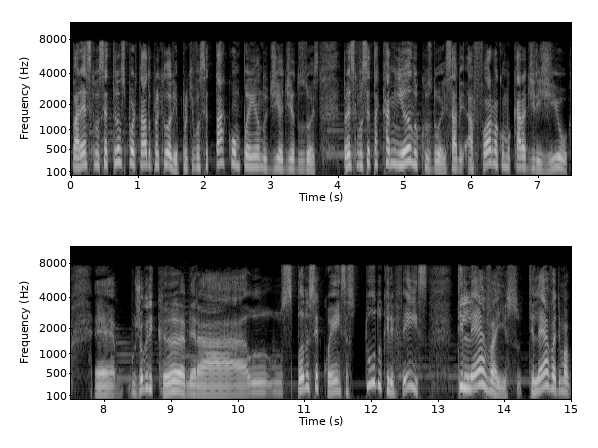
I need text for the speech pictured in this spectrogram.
Parece que você é transportado para aquilo ali, porque você tá acompanhando o dia a dia dos dois. Parece que você tá caminhando com os dois, sabe? A forma como o cara dirigiu, é, o jogo de câmera, os planos sequências, tudo que ele fez, te leva a isso. Te leva de uma,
